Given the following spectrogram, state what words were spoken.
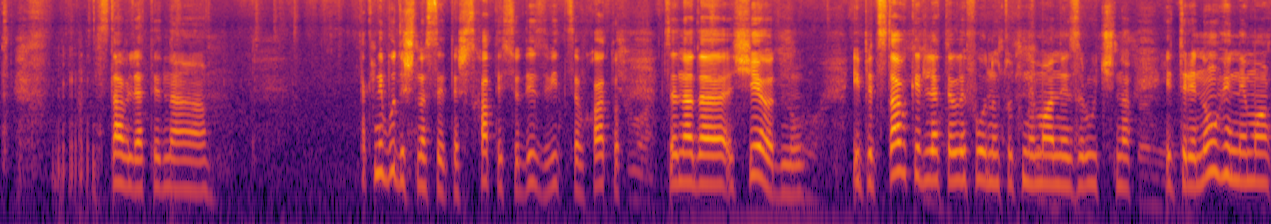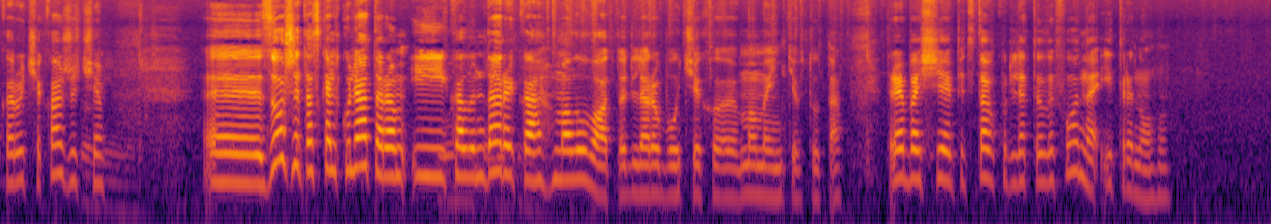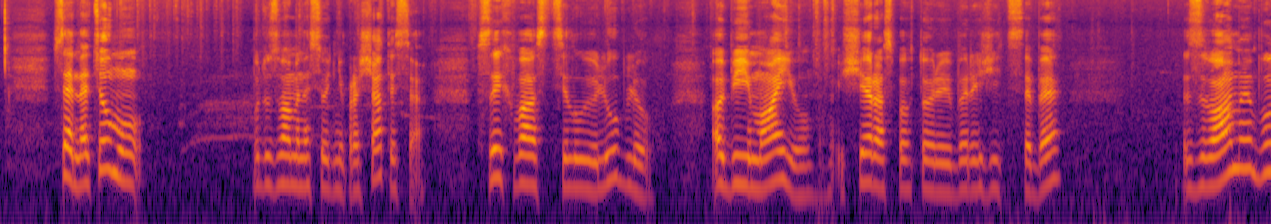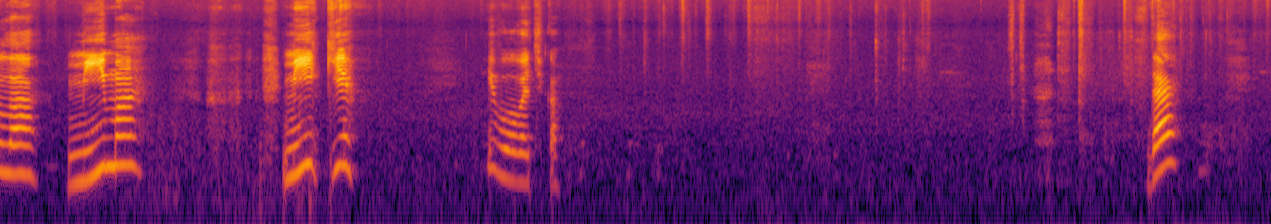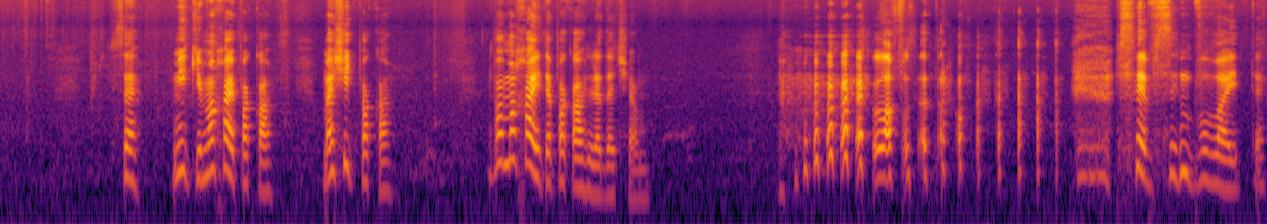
ставляти на. Так не будеш носити ж з хати сюди, звідси в хату. Це треба ще одну. І підставки для телефону тут нема незручно, і триноги нема. Коротше кажучи, зошита з калькулятором і календарика малувато для робочих е, моментів тут. Треба ще підставку для телефона і триногу. Все, на цьому буду з вами на сьогодні прощатися. Всіх вас цілую, люблю, обіймаю. Ще раз повторюю, бережіть себе. З вами була Міма, Мікі і Вовочка. Да? Все. Мікі, махай пока. Машіть пока. Помахайте пока глядачам. Лапу задрав. Все, всім бувайте.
